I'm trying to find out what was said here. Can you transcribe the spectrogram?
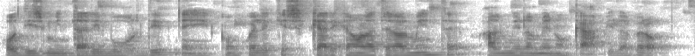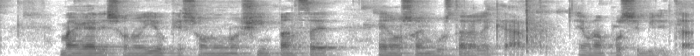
o di smintare i bordi e con quelle che si caricano lateralmente almeno a me non capita però magari sono io che sono uno scimpanzé e non so imbustare le carte. È una possibilità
